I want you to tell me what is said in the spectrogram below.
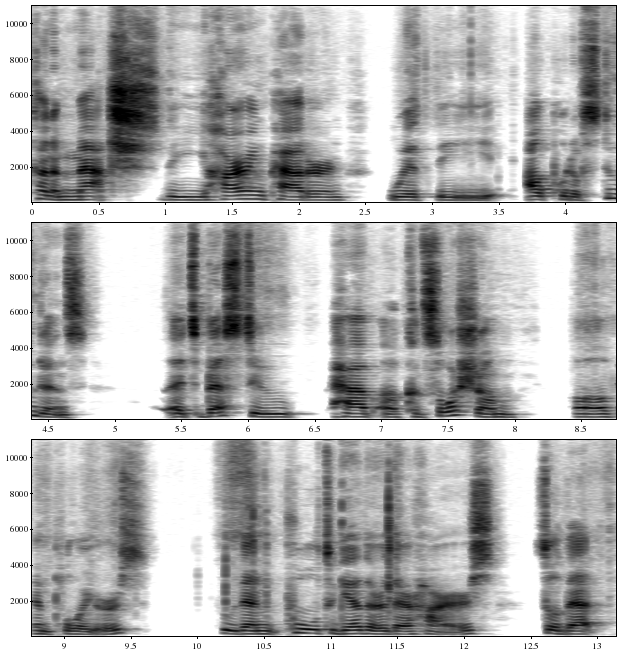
kind of match the hiring pattern with the output of students, it's best to have a consortium of employers who then pool together their hires so that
